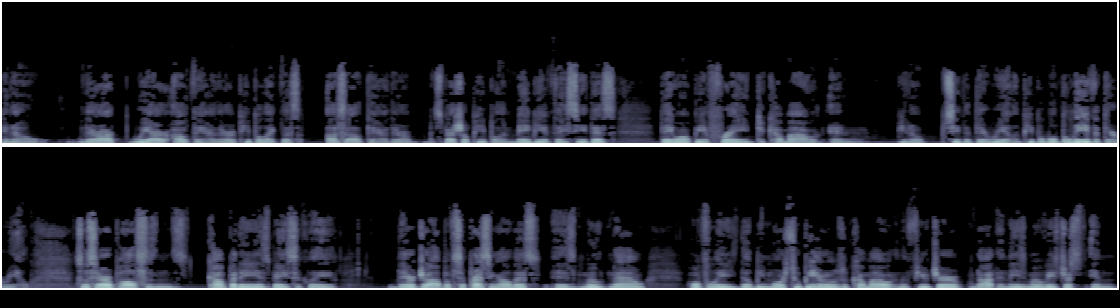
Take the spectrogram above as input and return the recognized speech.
you know there are we are out there. There are people like this, us out there. There are special people, and maybe if they see this, they won't be afraid to come out and you know see that they're real, and people will believe that they're real. So Sarah Paulson's company is basically their job of suppressing all this is moot now. Hopefully, there'll be more superheroes who come out in the future, not in these movies, just in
